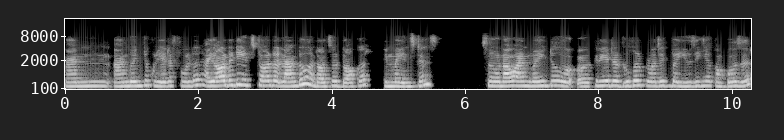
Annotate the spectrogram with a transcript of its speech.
and I'm going to create a folder. I already installed Lando and also Docker in my instance. So now I'm going to uh, create a Drupal project by using a composer.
